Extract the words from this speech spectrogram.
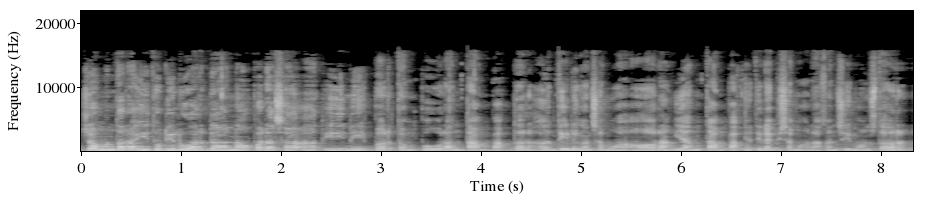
Sementara itu di luar danau pada saat ini pertempuran tampak terhenti dengan semua orang yang tampaknya tidak bisa mengalahkan si monster.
